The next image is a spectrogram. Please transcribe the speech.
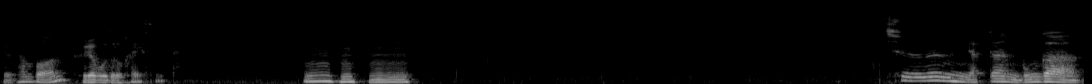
그래서 한번 그려보도록 하겠습니다. 스피츠는 약간 뭔가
